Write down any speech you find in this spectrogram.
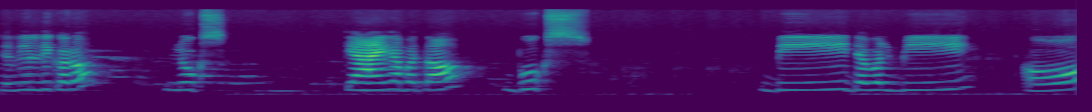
जल्दी जल्दी करो। लुक्स क्या आएगा बताओ? Books B double B O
